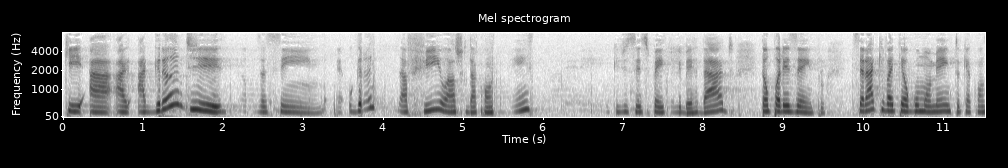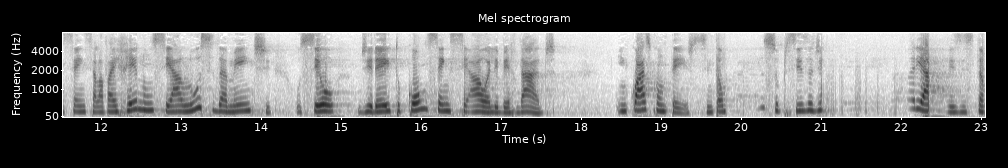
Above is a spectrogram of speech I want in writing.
que a, a, a grande, assim, o grande desafio, acho da consciência, que diz respeito à liberdade. Então, por exemplo, será que vai ter algum momento que a consciência ela vai renunciar lucidamente o seu direito consciencial à liberdade? Em quais contextos? Então, isso precisa de variáveis estão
